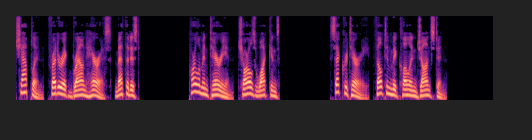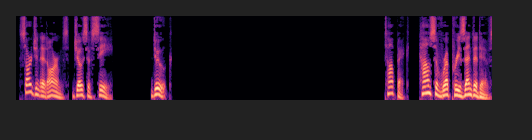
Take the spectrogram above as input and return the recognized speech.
Chaplain, Frederick Brown Harris, Methodist Parliamentarian, Charles Watkins Secretary, Felton McClellan Johnston Sergeant at Arms, Joseph C. Duke House of Representatives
